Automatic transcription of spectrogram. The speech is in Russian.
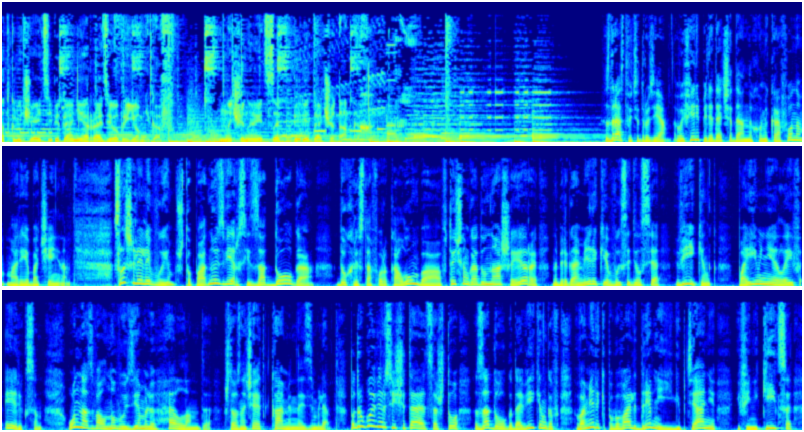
отключайте питание радиоприемников. Начинается передача данных. Здравствуйте, друзья! В эфире передача данных. У микрофона Мария Баченина. Слышали ли вы, что по одной из версий задолго до Христофора Колумба в тысячном году нашей эры на берега Америки высадился викинг по имени Лейф Эриксон. Он назвал новую землю Хелланд, что означает «каменная земля». По другой версии считается, что задолго до викингов в Америке побывали древние египтяне и финикийцы –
